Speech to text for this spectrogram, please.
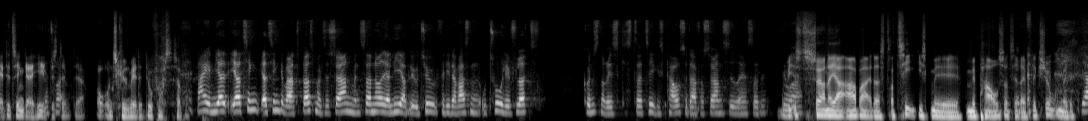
Ja, det tænker jeg helt jeg bestemt, ja. Og undskyld med det, du fortsætter bare. Nej, jeg, jeg, tænkte, jeg tænkte, det var et spørgsmål til Søren, men så nåede jeg lige at blive i tvivl, fordi der var sådan en utrolig flot kunstnerisk, strategisk pause der fra Sørens side af. Så det, det var... Søren og jeg arbejder strategisk med, med pauser til refleksion med det. ja,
